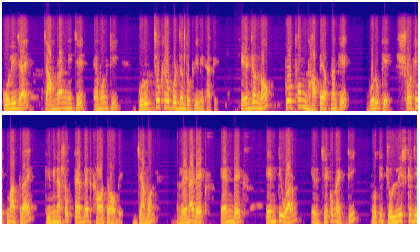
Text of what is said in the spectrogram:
কলিজায় চামড়ার নিচে, এমনকি গরুর চোখেও পর্যন্ত কৃমি থাকে। এর জন্য প্রথম ধাপে আপনাকে গরুকে সঠিক মাত্রায় কৃমিনাশক ট্যাবলেট খাওয়াতে হবে, যেমন রেনাডেক্স এন্ডেক্স এন্টিওয়ার্ম এর যে কোনো একটি প্রতি চল্লিশ কেজি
